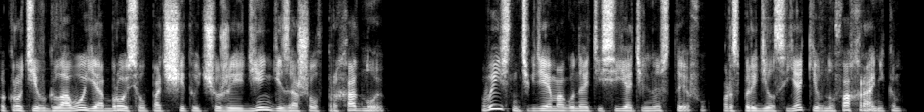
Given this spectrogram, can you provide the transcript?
Покрутив головой, я бросил подсчитывать чужие деньги и зашел в проходную. «Выясните, где я могу найти сиятельную Стефу», — распорядился я, кивнув охранникам.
